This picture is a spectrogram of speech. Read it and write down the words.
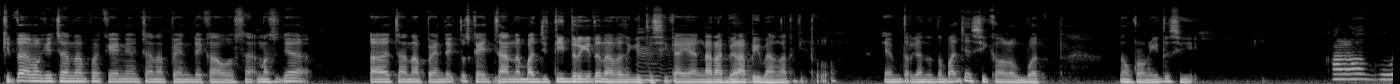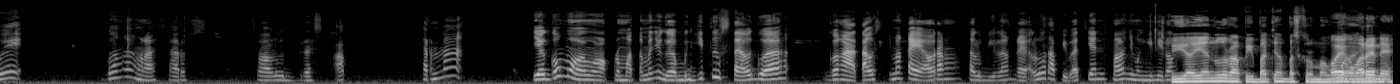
kita pakai celana pakaian yang celana pendek kaosan, maksudnya eh, celana pendek terus kayak celana baju tidur gitu nah apa gitu sih kayak nggak rapi-rapi banget gitu. Yang tergantung tempatnya sih kalau buat nongkrong itu sih. Kalau gue gue nggak ngerasa harus selalu dress up. Karena ya gue mau mau ke rumah teman juga begitu style gue. Gue nggak tahu sih cuma kayak orang selalu bilang kayak lu rapi banget Yan. Malah cuma gini doang. Iya, Yan lu rapi banget kan pas ke rumah Oh gua. yang kemarin anjing. ya?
